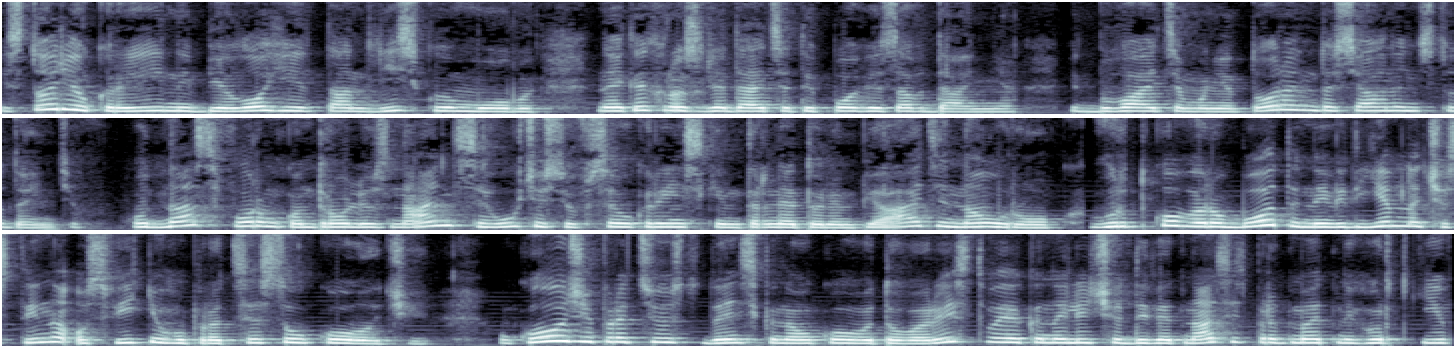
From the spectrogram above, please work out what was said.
історії України, біології та англійської мови, на яких розглядаються типові завдання. Відбувається моніторинг досягнень студентів. Одна з форм контролю знань це участь у всеукраїнській інтернет-олімпіаді на урок. Гурткові роботи невід'ємна частина освітнього процесу у коледжі. У коледжі працює студентське наукове товариство, яке налічує 19 предметних гуртків.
